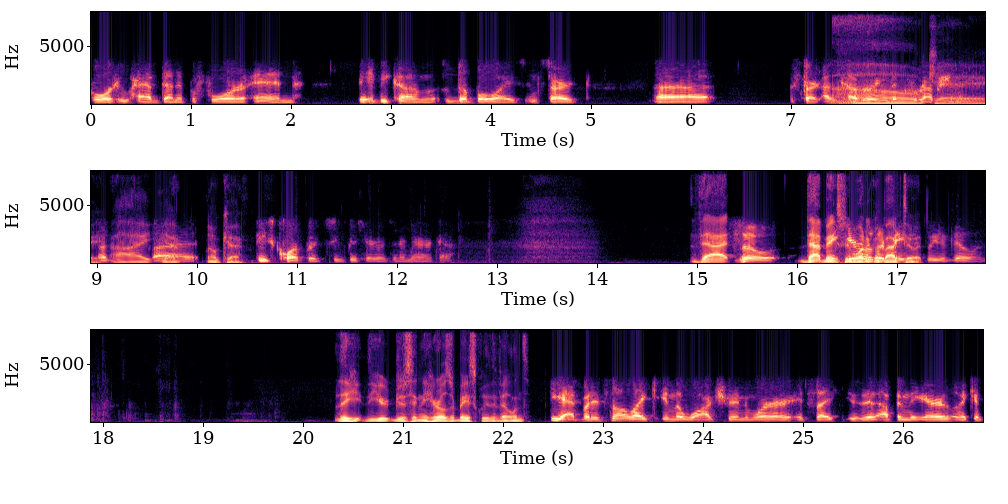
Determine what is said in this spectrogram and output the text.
or who have done it before, and they become the boys and start. Uh, start uncovering the corruption of I uh, yeah. Okay. these corporate superheroes in America. That So that makes the me want to go back to it. The villains. The, you're just saying the heroes are basically the villains. Yeah, but it's not like in The Watchmen where it's like, is it up in the air? Like it,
